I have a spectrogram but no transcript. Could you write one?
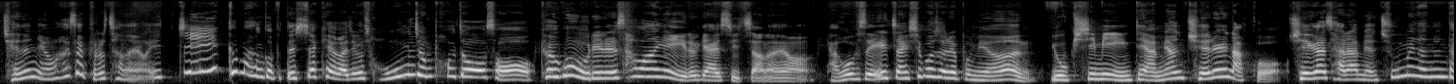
죄는요, 항상 그렇잖아요. 이 쬐끄만 것부터 시작해가지고 점점 퍼져서 결국 우리를 사망에 이르게 할 수 있잖아요. 야고보서 1장 15절에 보면 욕심이 잉태하면 죄를 낳고 죄가 자라면 죽음을 낳는다.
